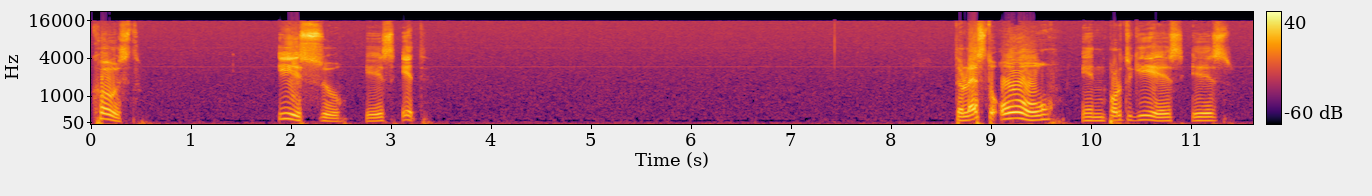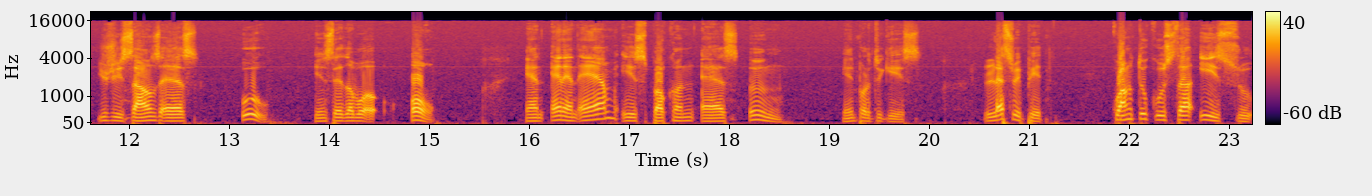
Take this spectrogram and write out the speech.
cost. Isso is it. The last O in Portuguese is usually sounds as U instead of O. And N and M is spoken as UM in Portuguese. Let's repeat. Quanto custa isso?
